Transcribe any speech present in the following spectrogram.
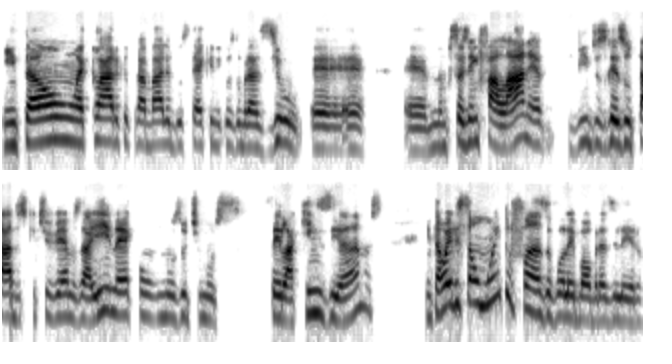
Então, é claro que o trabalho dos técnicos do Brasil é, é é, não precisa nem falar, né? Vídeos, resultados que tivemos aí, né? Com, nos últimos, sei lá, 15 anos. Então, eles são muito fãs do voleibol brasileiro.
